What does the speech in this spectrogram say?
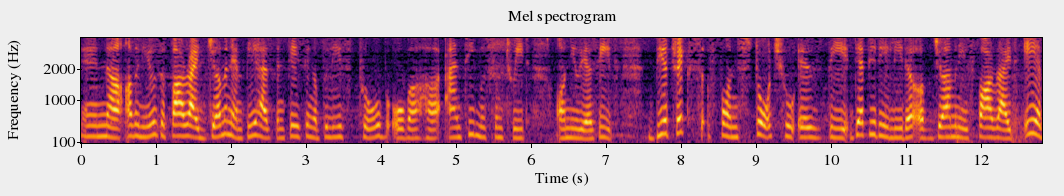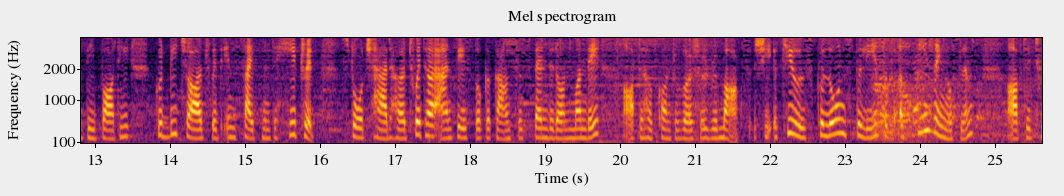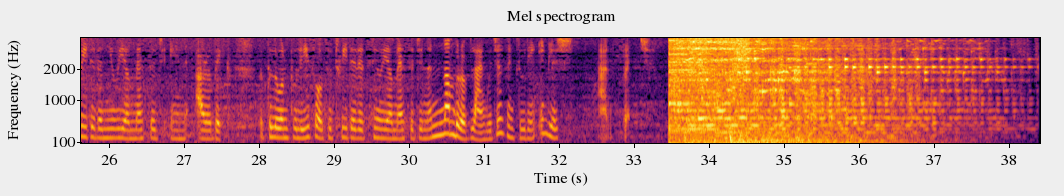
In uh, other news, a far-right German MP has been facing a police probe over her anti-Muslim tweet on New Year's Eve. Beatrix von Storch, who is the deputy leader of Germany's far-right AFD party, could be charged with incitement to hatred. Storch had her Twitter and Facebook accounts suspended on Monday after her controversial remarks. She accused Cologne's police of appeasing Muslims after tweeted a New Year message in Arabic. The Cologne police also tweeted its New Year message in a number of languages, including English and French.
